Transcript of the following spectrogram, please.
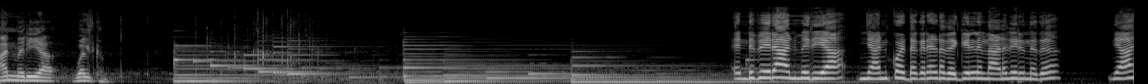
ആൻമരിയ വെൽക്കം എന്റെ പേര് ആൻമരിയ. ഞാൻ കൊടകര ഇടവകയിൽ നിന്നാണ് വരുന്നത്. ഞാൻ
